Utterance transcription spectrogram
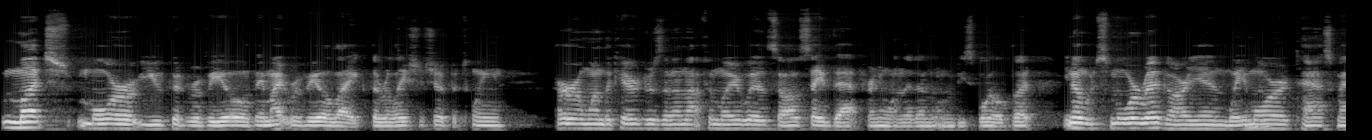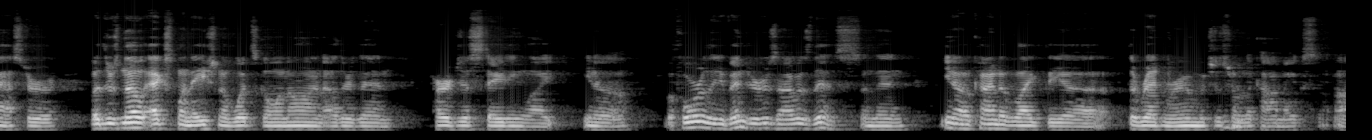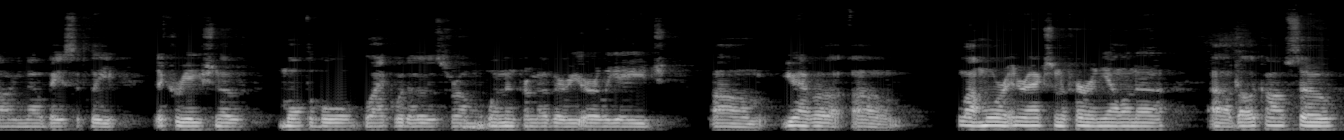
much more you could reveal. They might reveal like the relationship between her and one of the characters that I'm not familiar with, so I'll save that for anyone that doesn't want to be spoiled. But you know, just more Red Guardian, way Mhm. more Taskmaster, but there's no explanation of what's going on other than her just stating like, you know, before the Avengers, I was this, and then you know, kind of like the uh, the Red Room, which is from the comics. Uh, you know, basically the creation of multiple Black Widows from women from a very early age. Um, you have a, a lot more interaction of her and Yelena uh, Belikov, so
